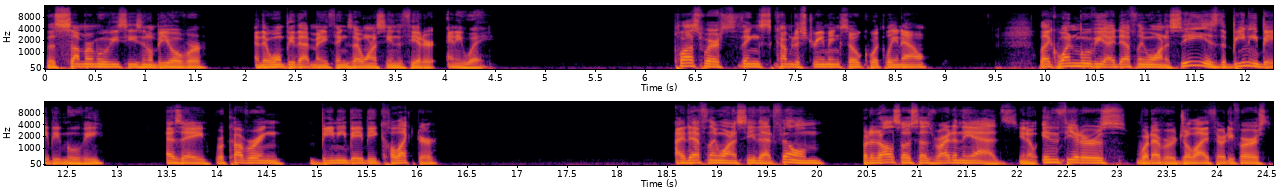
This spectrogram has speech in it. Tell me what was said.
the summer movie season will be over, and there won't be that many things I want to see in the theater anyway. Plus, where things come to streaming so quickly now. Like one movie I definitely want to see is the Beanie Baby movie as a recovering Beanie Baby collector. I definitely want to see that film, but it also says right in the ads, you know, in theaters, whatever, July 31st,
